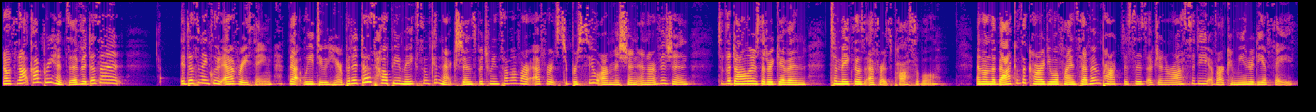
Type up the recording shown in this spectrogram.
Now it's not comprehensive. It doesn't it doesn't include everything that we do here, but it does help you make some connections between some of our efforts to pursue our mission and our vision to the dollars that are given to make those efforts possible. And on the back of the card, you will find seven practices of generosity of our community of faith.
